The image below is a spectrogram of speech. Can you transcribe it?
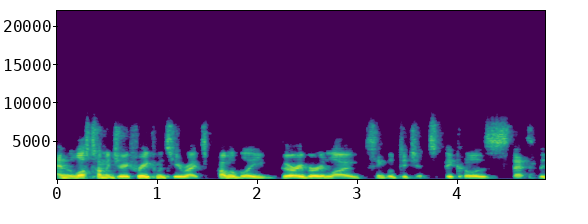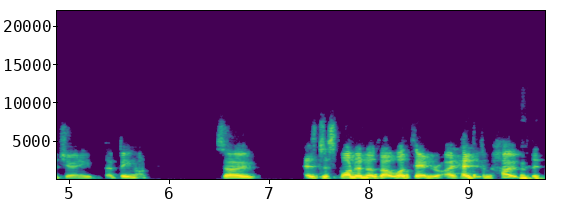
and the lost time injury frequency rate's probably very, very low single digits because that's the journey they've been on. So, as despondent as I was, Andrew, I had some hope that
